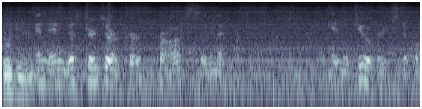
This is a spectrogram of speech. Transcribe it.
Mm-hmm. And then Mr. Zerker across in the, in the jewelry store.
